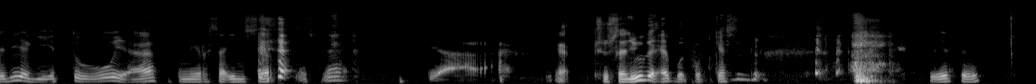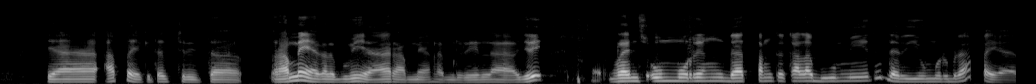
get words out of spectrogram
Jadi ya gitu ya, pemirsa insert. Maksudnya ya, ya susah juga ya buat podcast. gitu. Ya apa ya kita cerita rame ya kalau bumi ya rame alhamdulillah. Jadi range umur yang datang ke Kalabumi itu dari umur berapa ya?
